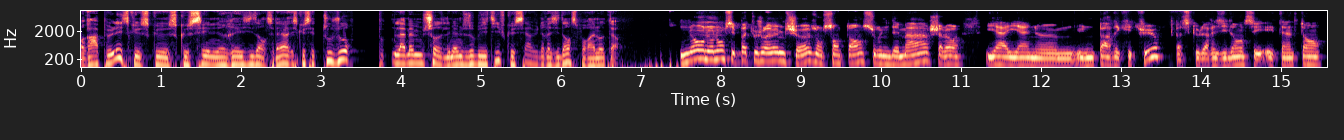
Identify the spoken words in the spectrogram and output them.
rappeler ce que c'est ce que, ce que une résidence? Est-ce que c'est toujours la même chose, les mêmes objectifs que servent une résidence pour un auteur? Non, non, non, c'est pas toujours la même chose. On s'entend sur une démarche. Alors, il y a, une, part d'écriture, parce que la résidence est, un temps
